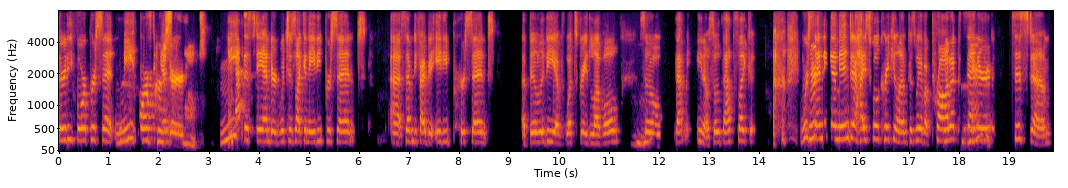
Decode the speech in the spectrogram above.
34% meet 34%. the standard. Meet the standard, which is like an 80%, uh, 75 to 80% ability of what's grade level. Mm-hmm. So that, you know, so that's like, we're They're, sending them into high school curriculum because we have a product centered system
